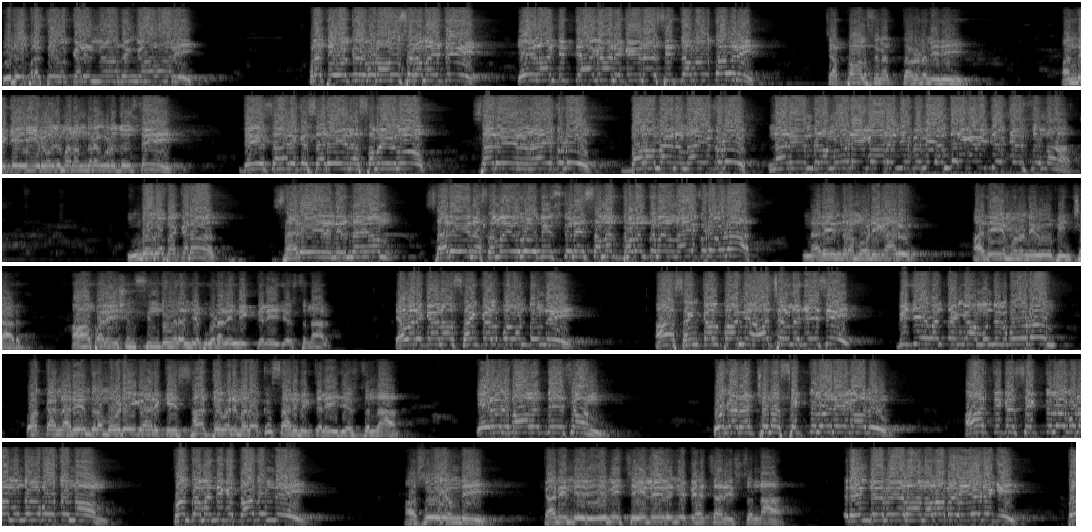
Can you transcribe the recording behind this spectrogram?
ఇది ప్రతి ఒక్కరి నాదం కావాలి. ప్రతి ఒక్కరు కూడా అవసరమైతే ఎలాంటి త్యాగానికైనా సిద్ధమవుతామని చెప్పాల్సిన తరుణం ఇది. అందుకే ఈ రోజు మనందరం కూడా చూస్తే దేశానికి సరైన సమయంలో సరైన నాయకుడు బలమైన నాయకుడు నరేంద్ర మోడీ గారు అని చెప్పి మీ అందరికీ విజ్ఞప్తి చేస్తున్నా. ఇంకొక పక్కన సరైన నిర్ణయం సరైన సమయంలో తీసుకునే సమర్థవంతమైన నాయకుడు కూడా నరేంద్ర మోడీ గారు. అదే మనం నిరూపించాడు. ఆపరేషన్ సింధూర్ అని చెప్పి కూడా నేను మీకు తెలియజేస్తున్నాను. ఎవరికైనా సంకల్పం ఉంటుంది. ఆ సంకల్పాన్ని ఆచరణ చేసి విజయవంతంగా ముందుకు పోవడం ఒక్క నరేంద్ర మోడీ గారికి సాధ్యమని మరొకసారి మీకు తెలియజేస్తున్నా. ఈరోజు భారతదేశం ఒక రక్షణ శక్తిలోనే కాదు ఆర్థిక శక్తిలో కూడా ముందుకు పోతున్నాం. కొంతమందికి బాధ ఉంది అసూయ ఉంది కానీ మీరు ఏమీ చేయలేరని చెప్పి హెచ్చరిస్తున్నా. రెండు వేల నలభై ఏడుకి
